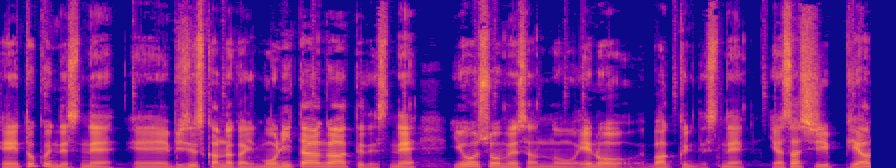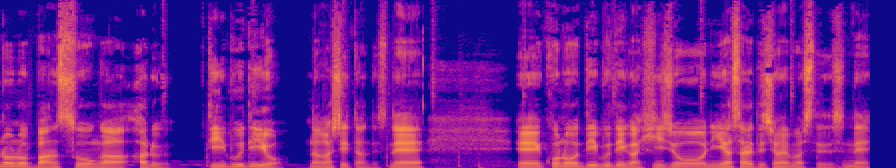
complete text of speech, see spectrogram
えー、特にですね、えー、美術館の中にモニターがあってですね楊照明さんの絵のバックにですね優しいピアノの伴奏がある DVD を流していたんですね。えー、この DVD が非常に癒されてしまいましてですね、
